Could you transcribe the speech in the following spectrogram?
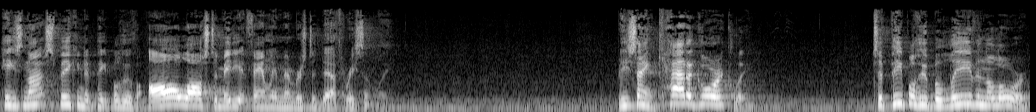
He's not speaking to people who have all lost immediate family members to death recently. But He's saying categorically to people who believe in the Lord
